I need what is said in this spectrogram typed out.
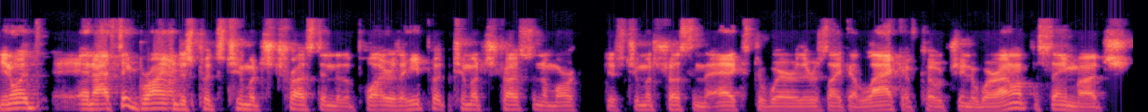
you know, and I think Bryan just puts too much trust into the players. Like he put too much trust in the Marcus, too much trust in the X, to where there's like a lack of coaching. To where I don't have to say much.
